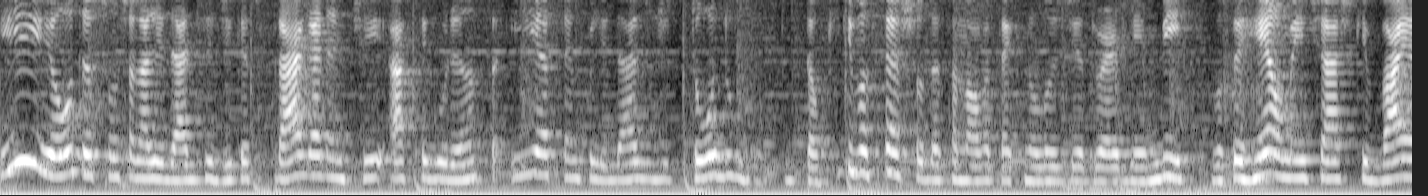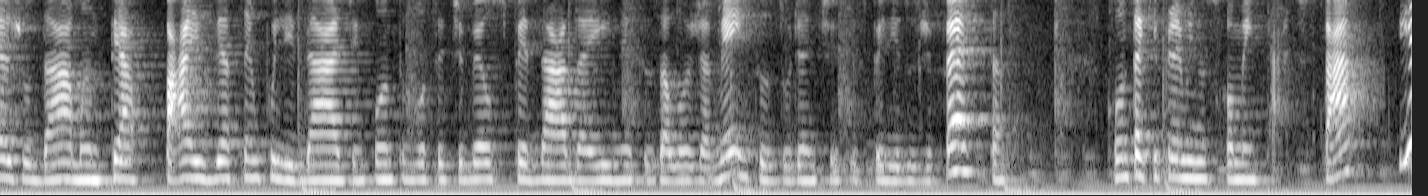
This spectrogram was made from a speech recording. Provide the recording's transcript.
e outras funcionalidades e dicas para garantir a segurança e a tranquilidade de todo mundo. Então, o que, que você achou dessa nova tecnologia do Airbnb? Você realmente acha que vai ajudar a manter a paz e a tranquilidade enquanto você estiver hospedado aí nesses alojamentos durante esses períodos de festa? Conta aqui para mim nos comentários, tá? E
